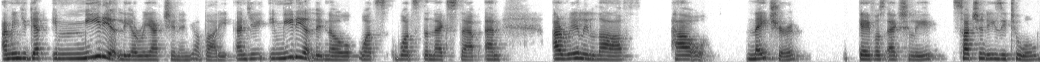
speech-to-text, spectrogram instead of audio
I mean, you get immediately a reaction in your body, and you immediately know what's what's the next step. And I really love how nature gave us actually such an easy tool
